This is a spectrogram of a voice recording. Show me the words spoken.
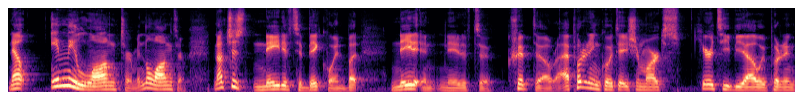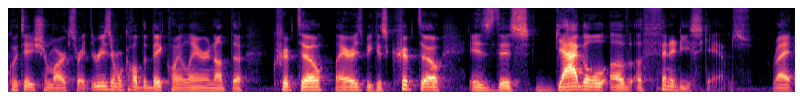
Now, in the long term, in the long term, not just native to Bitcoin, but native native to crypto. I put it in quotation marks here at TBL. We put it in quotation marks, right? The reason we're called the Bitcoin layer, and not the crypto layer, is because crypto is this gaggle of affinity scams, right?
